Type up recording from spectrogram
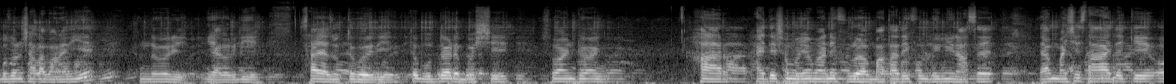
বুজন শালা বানাই দিয়ে সুন্দর করে ইয়া করে দিয়ে, ছায়া যুক্ত করে দিয়ে। তো বুদ্ধ এটা বসছে সোয়াইন টোয়াইন হার হাইতে সময় মানে পুরো মাথা দিয়ে ফুল টুলি নাচে। মাইসে সাহায্য দেখে ও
